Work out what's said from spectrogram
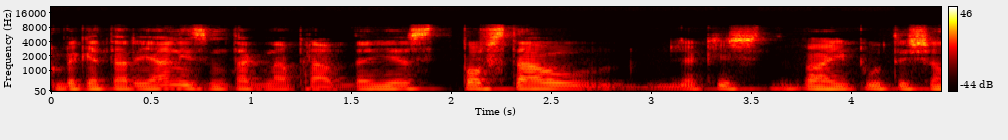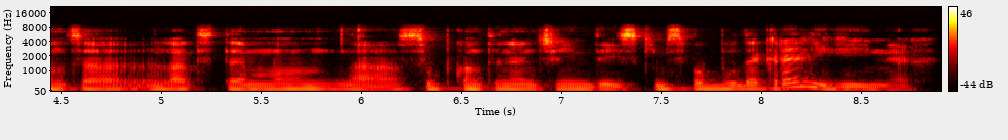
wegetarianizm tak naprawdę jest, powstał jakieś 2,5 tysiąca lat temu na subkontynencie indyjskim z pobudek religijnych.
